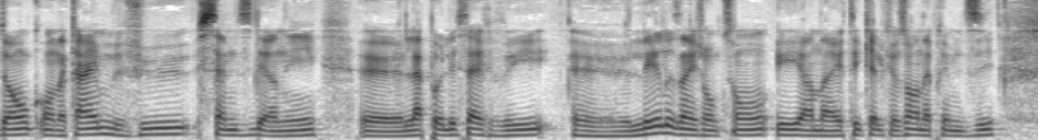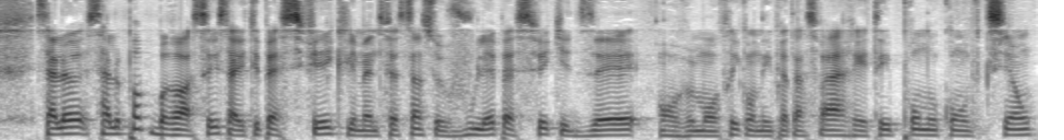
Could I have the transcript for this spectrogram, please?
Donc, on a quand même vu samedi dernier euh, la police arriver, euh, lire les injonctions et en arrêter quelques-uns en après-midi. Ça l'a, ça pas brassé, ça a été pacifique. Les manifestants se voulaient pacifiques et disaient on veut montrer qu'on est prêt à se faire arrêter pour nos convictions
